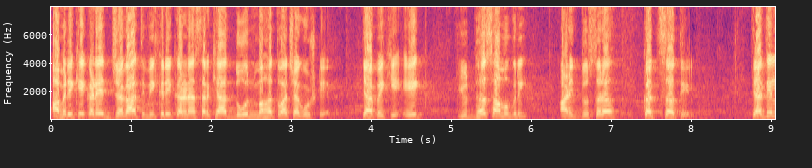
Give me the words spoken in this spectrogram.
अमेरिकेकडे जगात विक्री करण्यासारख्या दोन महत्त्वाच्या गोष्टी आहेत. त्यापैकी एक युद्ध सामुग्री आणि दुसरं कच्चं तेल. त्यातील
